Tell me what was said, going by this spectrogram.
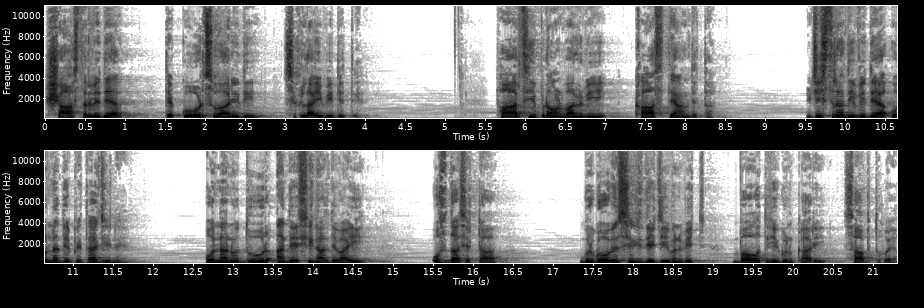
ਸ਼ਾਸਤਰ ਵਿਦਿਆ ਤੇ ਘੋੜ ਸਵਾਰੀ ਦੀ ਸਿਖਲਾਈ ਵੀ ਦਿੱਤੀ। ਫਾਰਸੀ ਪੜਾਉਣ ਵੱਲ ਵੀ ਖਾਸ ਧਿਆਨ ਦਿੱਤਾ। ਜਿਸ ਤਰ੍ਹਾਂ ਦੀ ਵਿਦਿਆ ਉਹਨਾਂ ਦੇ ਪਿਤਾ ਜੀ ਨੇ, ਉਹਨਾਂ ਨੂੰ ਦੂਰ ਅੰਦੇਸੀ ਨਾਲ ਦਿਵਾਈ, ਉਸ ਦਾ ਸਿੱਟਾ ਗੁਰੂ ਗੋਬਿੰਦ ਸਿੰਘ ਜੀ ਦੇ ਜੀਵਨ ਵਿੱਚ ਬਹੁਤ ਹੀ ਗੁਣਕਾਰੀ ਸਾਬਤ ਹੋਇਆ।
